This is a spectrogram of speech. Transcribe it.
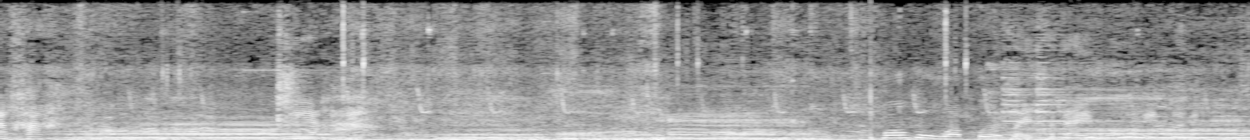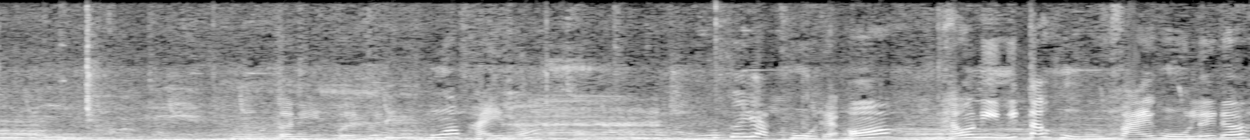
นะคะเนี่ยค่ะพวกหูว่าเปิดไว้เท่าใดหูตัวนี้หูตัวนี้เปิดไว้หัวไผ่เนาะก็อยากหูแต่อ๋อแถวนี้มีตาหูสายหูเลยเด้อ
